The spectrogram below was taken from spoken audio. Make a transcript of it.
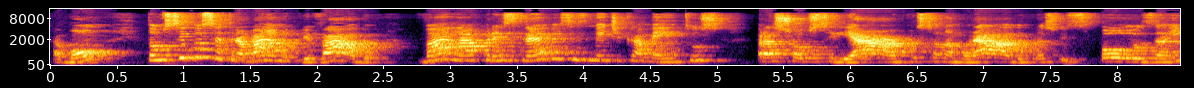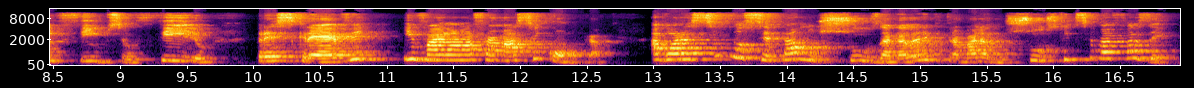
tá bom? Então, se você trabalha no privado, vai lá, prescreve esses medicamentos para sua auxiliar, para o seu namorado, para sua esposa, enfim, para seu filho, prescreve e vai lá na farmácia e compra. Agora, se você tá no SUS, a galera que trabalha no SUS, o que, que você vai fazer?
